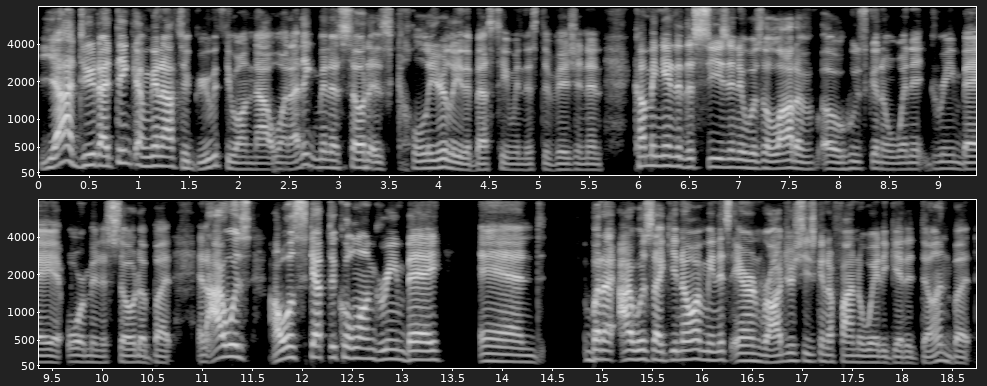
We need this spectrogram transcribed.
yeah, dude, I think I'm going to have to agree with you on that one. I think Minnesota is clearly the best team in this division. And coming into the season, it was a lot of, oh, who's going to win it, Green Bay or Minnesota. But, and I was, I was skeptical on Green Bay. And, but I, I was like, you know, I mean, it's Aaron Rodgers. He's going to find a way to get it done. But,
